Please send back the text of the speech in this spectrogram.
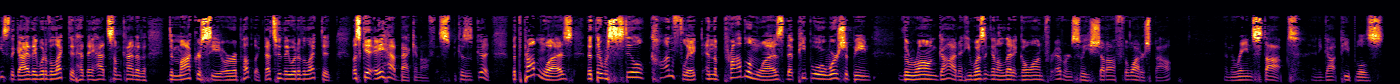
He's the guy they would have elected had they had some kind of a democracy or republic. That's who they would have elected. Let's get Ahab back in office because it's good. But the problem was that there was still conflict, and the problem was that people were worshiping the wrong God, and he wasn't going to let it go on forever. And so he shut off the water spout, and the rain stopped, and he got people's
